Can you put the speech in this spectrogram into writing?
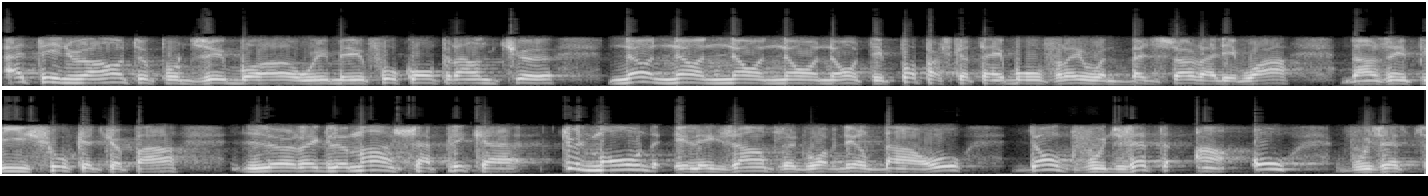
atténuante pour dire bah oui, mais il faut comprendre que non, non, non, non, non, t'es pas parce que t'as un beau-frère ou une belle-sœur à aller voir dans un pays chaud quelque part. Le règlement s'applique à tout le monde et l'exemple doit venir d'en haut. Donc, vous êtes en haut, vous êtes,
